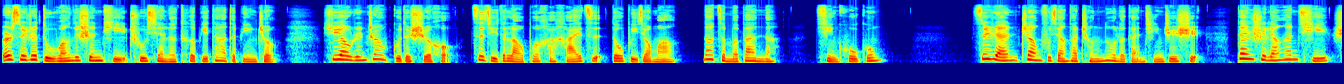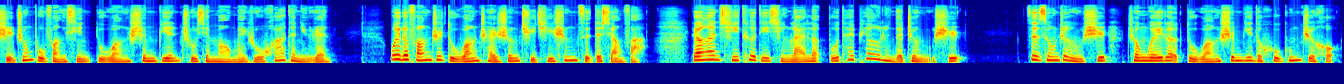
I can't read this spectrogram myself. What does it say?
而随着赌王的身体出现了特别大的病症，需要人照顾的时候，自己的老婆和孩子都比较忙。那怎么办呢？请护工。虽然丈夫向她承诺了感情之事，但是梁安琪始终不放心赌王身边出现貌美如花的女人。为了防止赌王产生娶妻生子的想法，梁安琪特地请来了不太漂亮的郑永诗。自从郑永诗成为了赌王身边的护工之后，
